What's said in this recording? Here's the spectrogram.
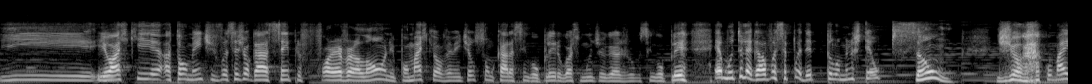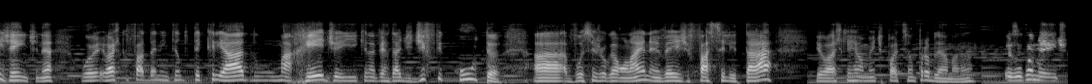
E Sim. eu acho que atualmente você jogar sempre Forever Alone, por mais que obviamente eu sou um cara single player, eu gosto muito de jogar jogo single player, é muito legal você poder pelo menos ter a opção de jogar com mais gente, né? Eu acho que o fato da Nintendo ter criado uma rede aí que na verdade dificulta a você jogar online ao invés de facilitar, eu acho que realmente pode ser um problema, né? Exatamente.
